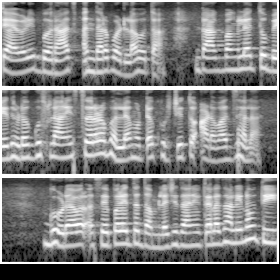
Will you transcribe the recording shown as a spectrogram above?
त्यावेळी बराच अंधार पडला होता. डाक बंगल्यात तो बेधडक घुसला आणि सरळ भरल्या मोठ्या खुर्चीत तो आडवाच झाला. घोड्यावर असेपर्यंत दमल्याची जाणीव त्याला झाली नव्हती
